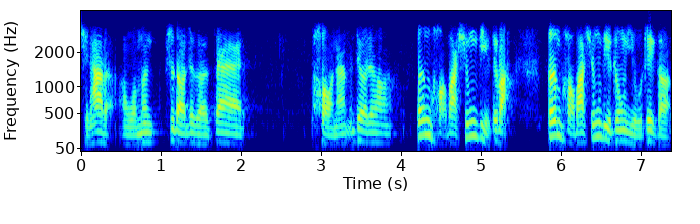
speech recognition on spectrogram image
其他的啊，我们知道这个在跑男叫叫奔跑吧兄弟对吧？奔跑吧兄弟中有这个。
